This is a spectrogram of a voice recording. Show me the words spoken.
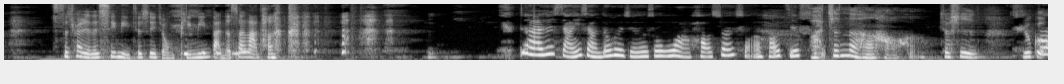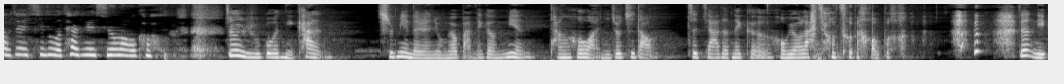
四川人的心里就是一种平民版的酸辣汤。对啊，就想一想都会觉得说哇，好酸爽，好解暑啊，真的很好喝。就是如果我这一期录的太虐心了，我靠！就是如果你看。吃面的人有没有把那个面汤喝完，你就知道这家的那个红油辣椒 做的好不好。就是你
